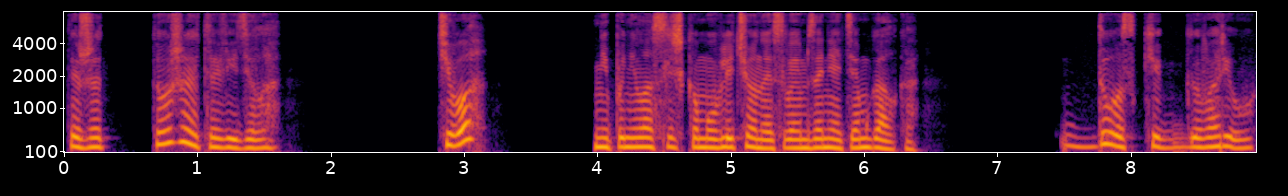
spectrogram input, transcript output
Ты же тоже это видела?» «Чего?» Не поняла слишком увлечённая своим занятием Галка. «Доски, говорю.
